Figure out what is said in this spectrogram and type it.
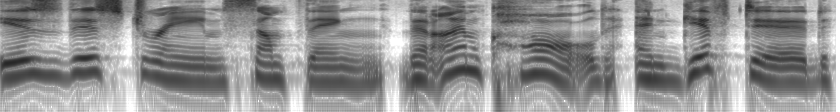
is this dream something that I'm called and gifted?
